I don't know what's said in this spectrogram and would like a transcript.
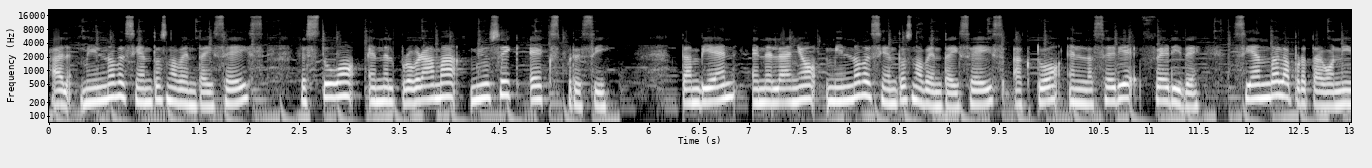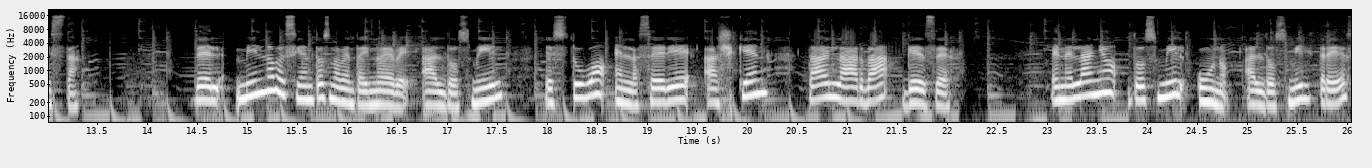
al 1996 estuvo en el programa Music Expressi. También en el año 1996 actuó en la serie Feride, siendo la protagonista. Del 1999 al 2000 estuvo en la serie Ashken Taylarda Gezer. En el año 2001 al 2003,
